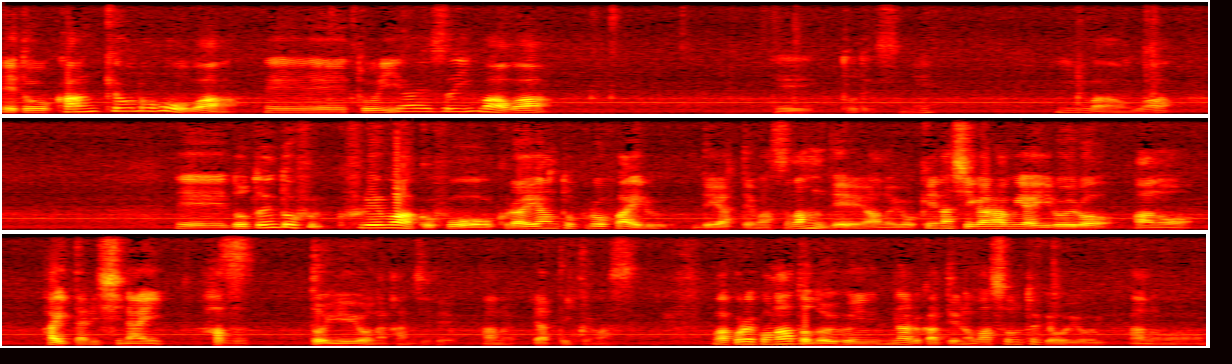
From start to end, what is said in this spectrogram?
えっ、と、環境の方は、えーとりあえず今は、えーっとですね、今は、えー、ドットエンドフレームワーク4クライアントプロファイルでやってます。なんで、あの余計なしがらみはいろいろ、あの、入ったりしないはずというような感じで、あの、やっていきます。まあ、これこの後どういう風になるかっていうのは、まあ、その時おいおい、あの、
